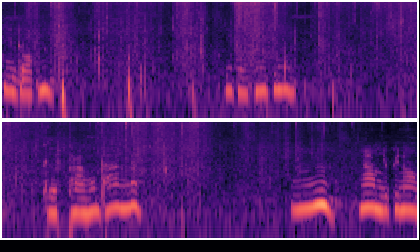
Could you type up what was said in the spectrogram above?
นี่ดอกนี่นี่ดอกนี่พี่น้องเกิดขางหนทางเลยอืมงามอยู่พี่น้อง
